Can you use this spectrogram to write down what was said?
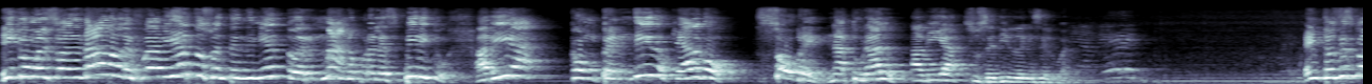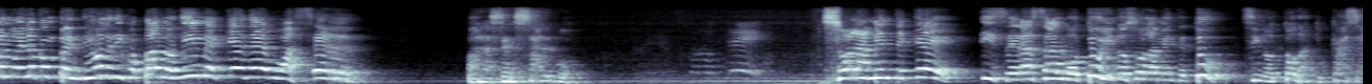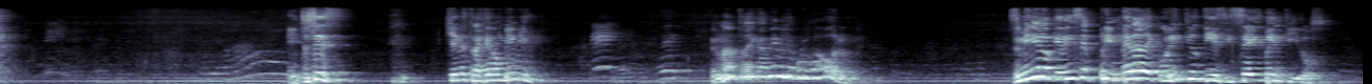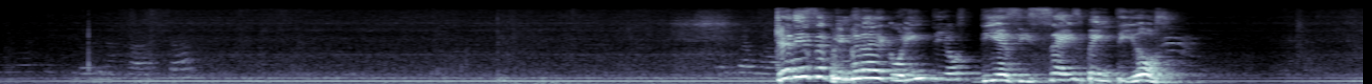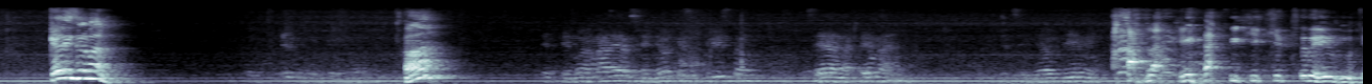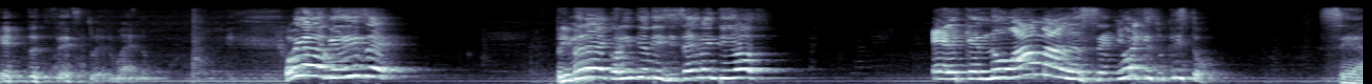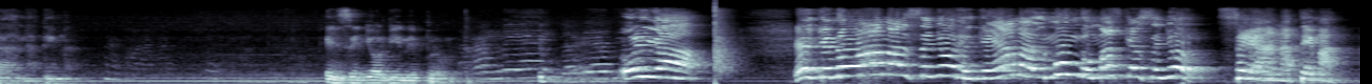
Y como el soldado le fue abierto su entendimiento, hermano, por el Espíritu, había comprendido que algo sobrenatural había sucedido en ese lugar. Entonces cuando él lo comprendió, le dijo a Pablo, dime qué debo hacer para ser salvo. Solamente cree y serás salvo tú y no solamente tú, sino toda tu casa. Entonces, ¿quiénes trajeron Biblia? Hermano, traiga Biblia, por favor. Mire lo que dice Primera de Corintios 16, 22. ¿Qué dice Primera de Corintios 16, 22? ¿Qué dice hermano? ¿Ah? El que no amare al Señor Jesucristo sea anatema. Qué tremendo es esto, hermano. Oiga lo que dice. Primera de Corintios 16, 22. El que no ama al Señor Jesucristo sea anatema. El Señor viene pronto. Oiga, el que no ama al Señor, el que ama al mundo más que al Señor, sea anatema.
